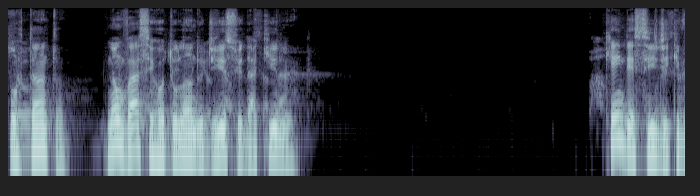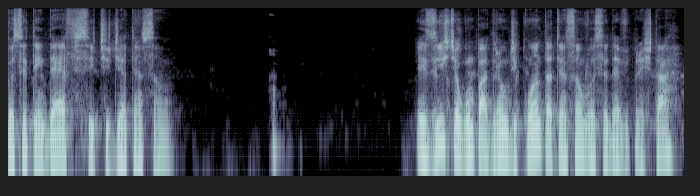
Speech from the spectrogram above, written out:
Portanto, não vá se rotulando disso e daquilo. Quem decide que você tem déficit de atenção? Existe algum padrão de quanta atenção você deve prestar?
